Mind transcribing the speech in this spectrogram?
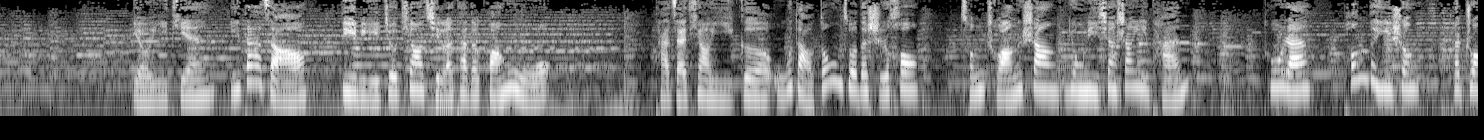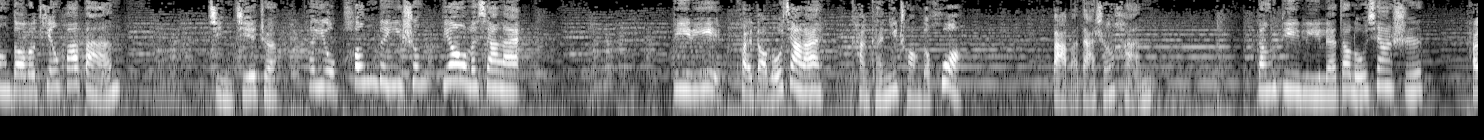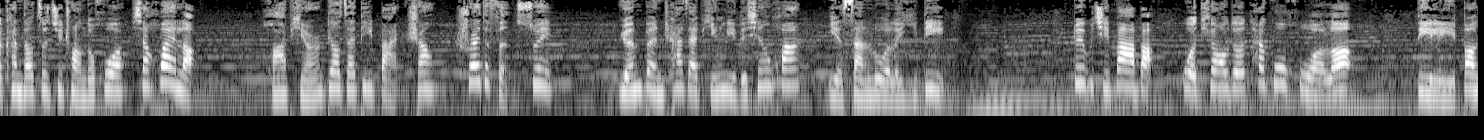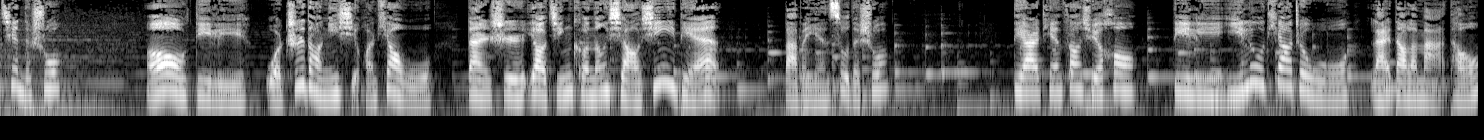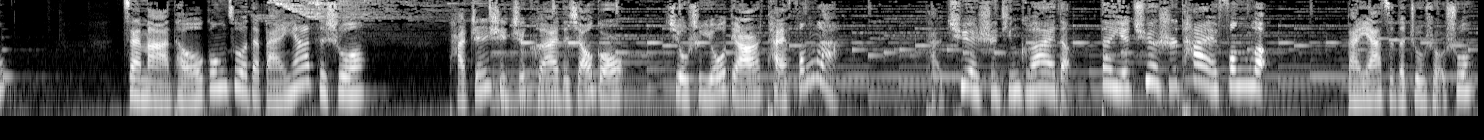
有一天一大早，地里就跳起了他的狂舞。他在跳一个舞蹈动作的时候，从床上用力向上一弹。突然，砰的一声，他撞到了天花板。紧接着，他又砰的一声掉了下来。弟弟，快到楼下来看看你闯的祸！爸爸大声喊。当地弟来到楼下时，他看到自己闯的祸，吓坏了。花瓶掉在地板上，摔得粉碎；原本插在瓶里的鲜花也散落了一地。对不起，爸爸。我跳的太过火了，地里抱歉地说：“哦，地里，我知道你喜欢跳舞，但是要尽可能小心一点。”爸爸严肃地说。第二天放学后，地里一路跳着舞来到了码头。在码头工作的白鸭子说：“它真是只可爱的小狗，就是有点儿太疯了。它确实挺可爱的。”但也确实太疯了，白鸭子的助手说：“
